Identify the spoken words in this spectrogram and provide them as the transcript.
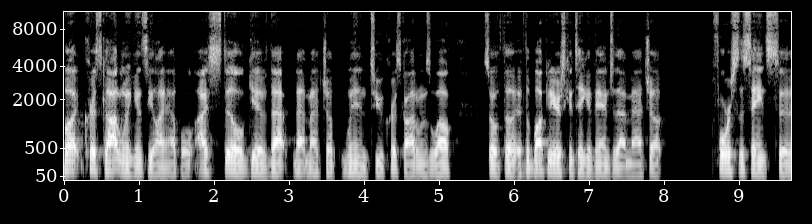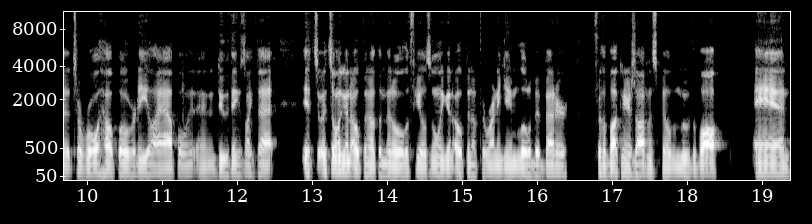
But Chris Godwin against Eli Apple, I still give that that matchup win to Chris Godwin as well. So if the if the Buccaneers can take advantage of that matchup, force the Saints to to roll help over to Eli Apple and do things like that, it's it's only going to open up the middle of the field. It's only going to open up the running game a little bit better for the Buccaneers offense to be able to move the ball. And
